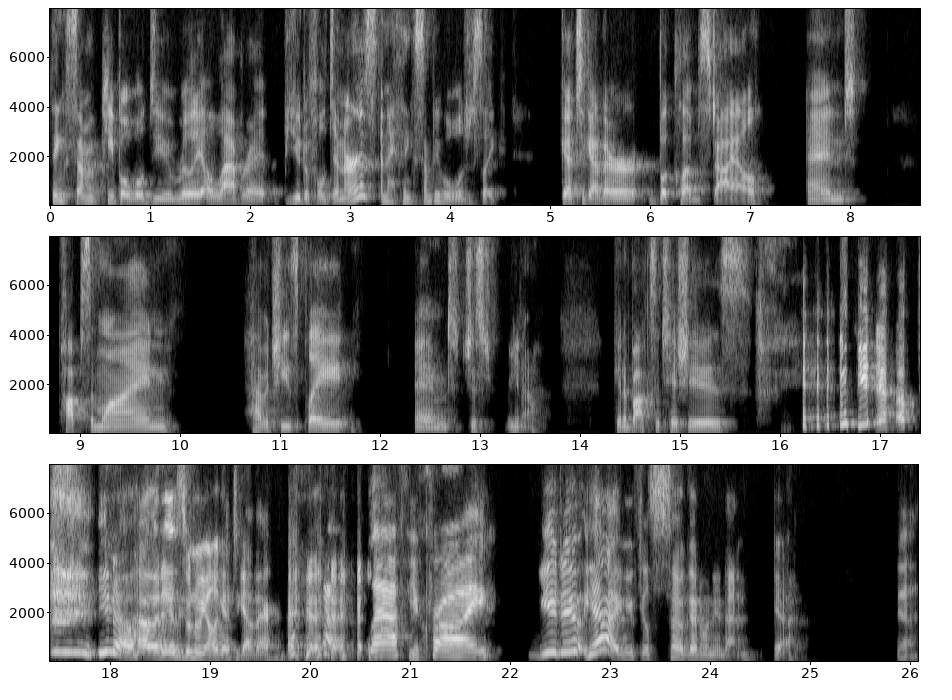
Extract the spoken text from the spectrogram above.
think some people will do really elaborate beautiful dinners and i think some people will just like get together book club style and pop some wine have a cheese plate and just you know get a box of tissues you know you know how it is when we all get together Yeah. Laugh, you cry. you do yeah and you feel so good when you're done yeah Yeah.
